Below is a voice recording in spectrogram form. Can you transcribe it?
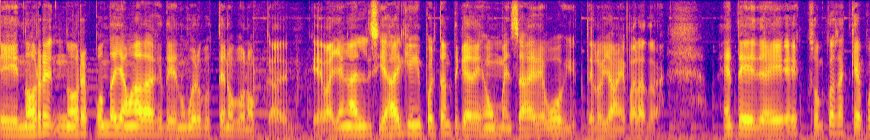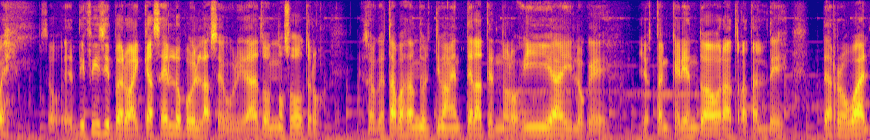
Eh, no, no responda llamadas de número que usted no conozca. Que vayan al, si es alguien importante, que deje un mensaje de voz y usted lo llame para atrás. Gente, son cosas que pues es difícil, pero hay que hacerlo por la seguridad de todos nosotros. Eso que está pasando últimamente, la tecnología y lo que ellos están queriendo ahora tratar de, de robar.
